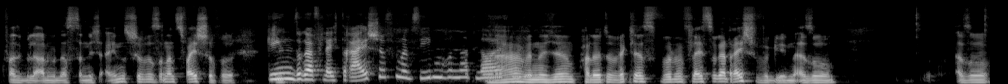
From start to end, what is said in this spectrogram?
quasi beladen, wenn das dann nicht ein Schiff ist, sondern zwei Schiffe. Gingen sogar vielleicht drei Schiffe mit 700 Leuten? Ja, wenn du hier ein paar Leute weglässt, würden vielleicht sogar drei Schiffe gehen. Also, also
